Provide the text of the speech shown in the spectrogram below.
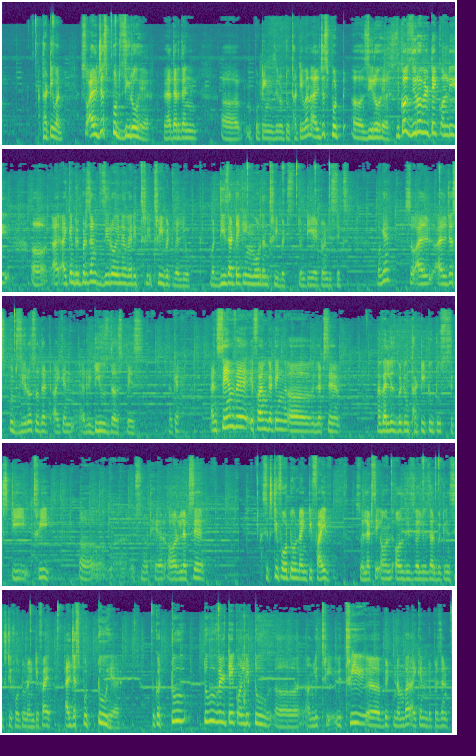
31 so I'll just put 0 here. Rather than uh, putting 0 to 31 I'll just put uh, 0 here. Because 0 will take only uh, I, I, can represent 0 in a very 3, 3 bit value. But these are taking more than 3 bits 28 26 okay? So I'll I'll just put 0 so that I can reduce the space. Okay? And same way if I'm getting uh, let's say values between 32 to 63 uh, it's not here. Or let's say 64 to 95 so let's say on all these values are between 64 to 95 i'll just put 2 here. Because 2 2 will take only 2 uh, only 3 with 3 uh, bit number i can represent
